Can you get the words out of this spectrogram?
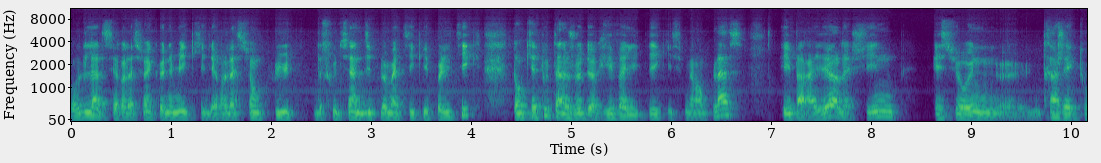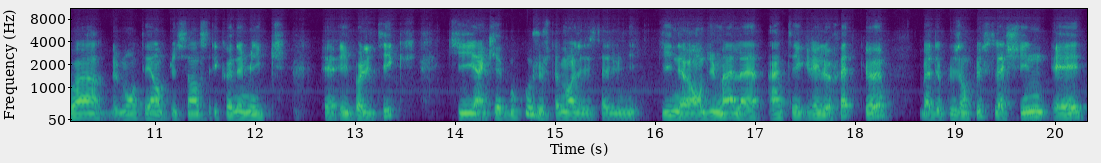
au-delà de ces relations économiques, il y ait des relations plus de soutien diplomatique et politique. Donc il y a tout un jeu de rivalité qui se met en place. Et par ailleurs, la Chine est sur une, trajectoire de montée en puissance économique et, politique qui inquiète beaucoup justement les États-Unis, qui ont du mal à intégrer le fait que bah, de plus en plus la Chine est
